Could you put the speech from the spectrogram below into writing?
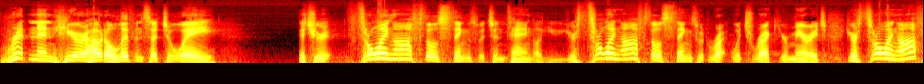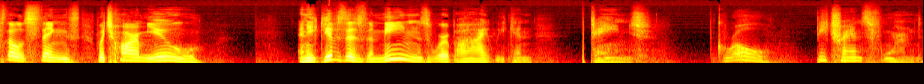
written in here how to live in such a way that you're throwing off those things which entangle you. You're throwing off those things which wreck your marriage. You're throwing off those things which harm you. And he gives us the means whereby we can change, grow, be transformed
